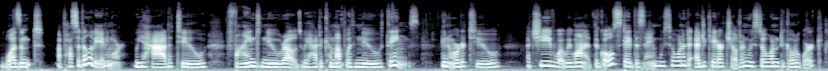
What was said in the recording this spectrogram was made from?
wasn't a possibility anymore. We had to find new roads. We had to come up with new things in order to achieve what we wanted. The goals stayed the same. We still wanted to educate our children. We still wanted to go to work.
